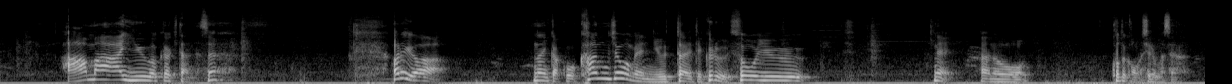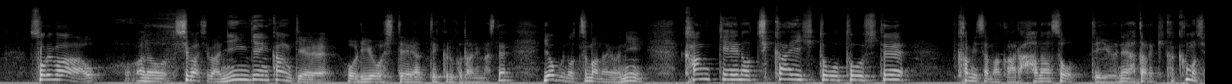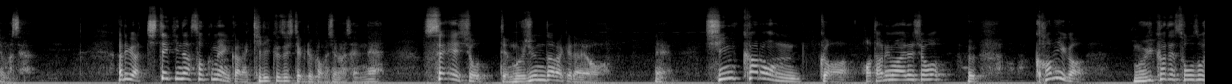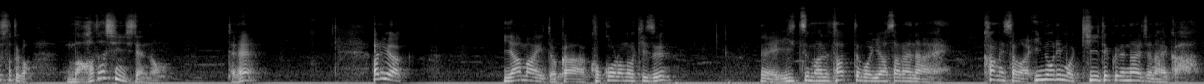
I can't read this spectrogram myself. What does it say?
甘い誘惑が来たんですね。あるいは何かこう感情面に訴えてくるそういうねあのことかもしれません。それはあのしばしば人間関係を利用してやってくることありますね。ヨブの妻のように関係の近い人を通して神様から話そうっていうね働きかかもしれません。あるいは知的な側面から切り崩してくるかもしれませんね。聖書って矛盾だらけだよ、ね、進化論が当たり前でしょ。神が6日で創造したとかまだ信じてんの？ってね。あるいは病とか心の傷、ね、いつまでたっても癒されない。神様祈りも聞いてくれないじゃないか。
